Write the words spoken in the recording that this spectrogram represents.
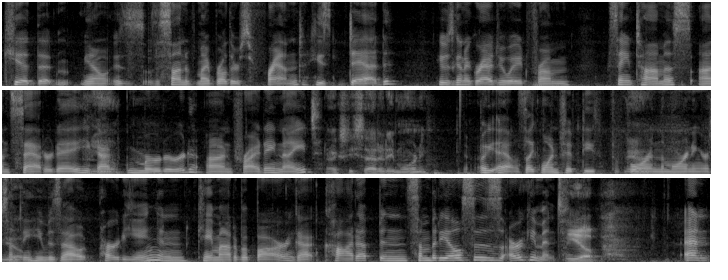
kid that you know is the son of my brother's friend. He's dead. He was going to graduate from St. Thomas on Saturday. He got murdered on Friday night. Actually, Saturday morning. Oh yeah, it was like 1:54 Yeah. in the morning or something. Yep. He was out partying and came out of a bar and got caught up in somebody else's argument. Yep. And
